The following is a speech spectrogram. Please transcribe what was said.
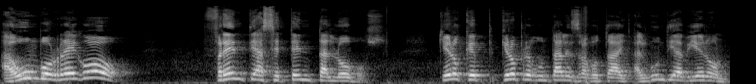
A un borrego frente a 70 lobos. Quiero, que, quiero preguntarles, Rabotay, ¿algún día vieron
